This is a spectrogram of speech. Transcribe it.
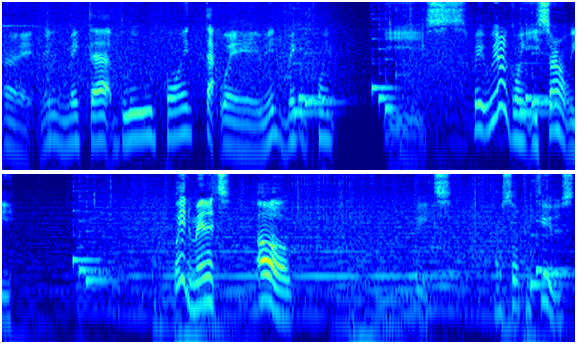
Alright, we need to make that blue point that way. We need to make it point east. Wait, we are going east, aren't we? Wait a minute. Oh. Wait. I'm so confused.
